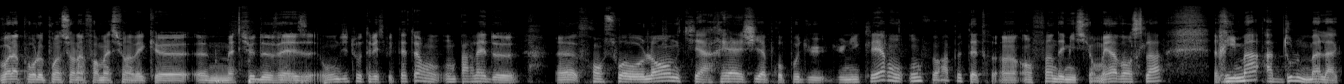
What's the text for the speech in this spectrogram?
Voilà pour le point sur l'information avec euh, euh, Mathieu Devez. On dit aux téléspectateurs, on, parlait de euh, François Hollande qui a réagi à propos du, nucléaire. On, fera peut-être en fin d'émission. Mais avant cela, Rima Abdul Malak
